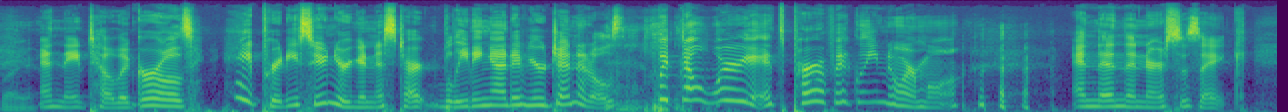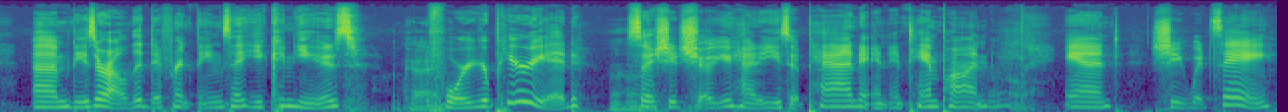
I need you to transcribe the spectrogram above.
Right. And they'd tell the girls, "Hey, pretty soon you're gonna start bleeding out of your genitals, but don't worry, it's perfectly normal." and then the nurse was like, um, "These are all the different things that you can use Okay. for your period. Uh-huh. So she'd show you how to use a pad and a tampon. Oh. And she would say,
